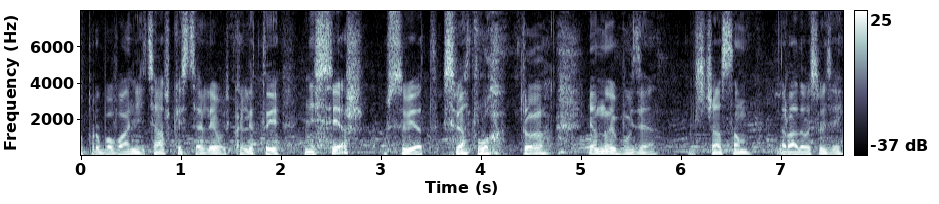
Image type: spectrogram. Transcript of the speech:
выпрабаванні цяжкасці але вось калі ты нясеш у свет святло то яно і будзе з часам радаваць людзей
